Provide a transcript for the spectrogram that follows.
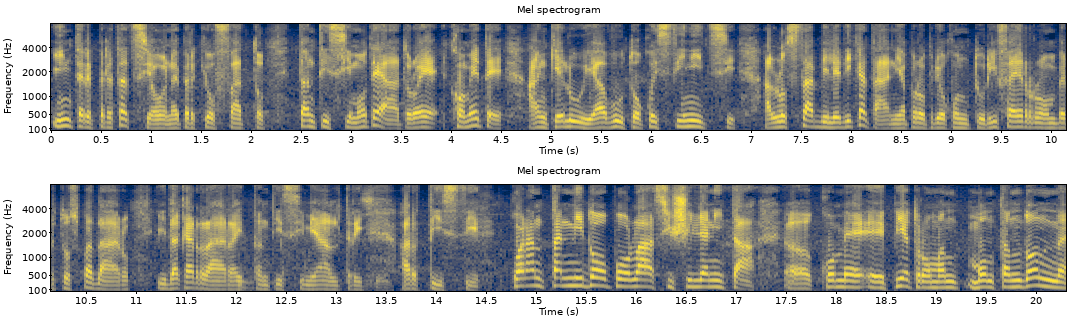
interpretazione perché ho fatto tantissimo teatro e come te anche lui ha avuto questi inizi allo stabile di Catania proprio con Turiferro, Umberto Spadaro, Ida Carrara e tantissimi altri sì. artisti. 40 anni dopo la sicilianità, eh, come eh, Pietro Montandon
